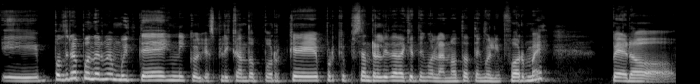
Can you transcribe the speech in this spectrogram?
Y podría ponerme muy técnico y explicando por qué, porque pues en realidad aquí tengo la nota, tengo el informe, pero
